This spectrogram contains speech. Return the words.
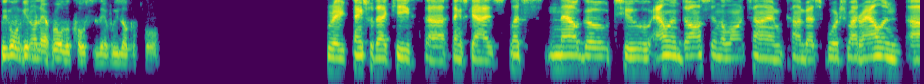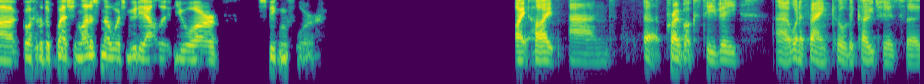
we're going to get on that roller coaster that we're looking for. Great. Thanks for that, Keith. Uh, thanks, guys. Let's now go to Alan Dawson, the longtime combat sports writer. Alan, uh, go ahead with the question. Let us know which media outlet you are speaking for. Fight Hype and uh, ProBox TV. Uh, I want to thank all the coaches for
